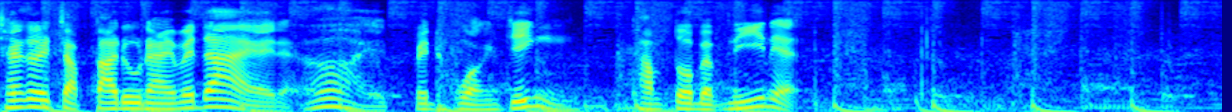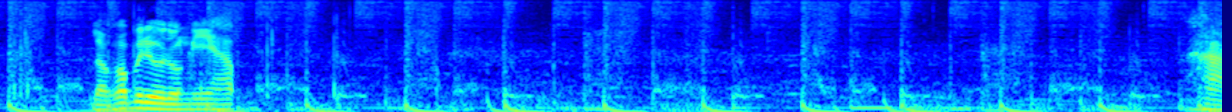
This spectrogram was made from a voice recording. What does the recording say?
ฉันก็เลยจับตาดูนายไม่ได้เนี่ยเอ้ยเป็นห่วงจริงทำตัวแบบนี้เนี่ย เราก็ไปดูตรงนี้ครับ หา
